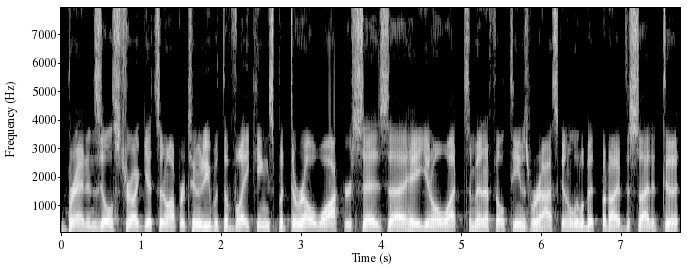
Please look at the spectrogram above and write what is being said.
Brandon Zylstra gets an opportunity with the Vikings, but Derel Walker says, uh, "Hey, you know what? Some NFL teams were asking a little bit, but I've decided to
